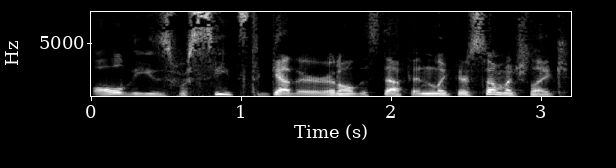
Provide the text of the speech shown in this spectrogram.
all these receipts together and all this stuff, and like there's so much like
